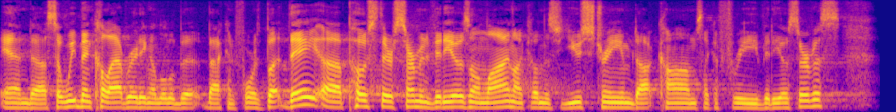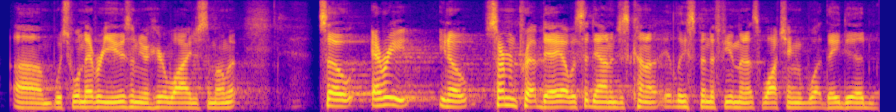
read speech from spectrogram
And uh, so we've been collaborating a little bit back and forth. But they uh, post their sermon videos online, like on this ustream.com. It's like a free video service, um, which we'll never use, and you'll hear why in just a moment. So every you know sermon prep day, I would sit down and just kind of at least spend a few minutes watching what they did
